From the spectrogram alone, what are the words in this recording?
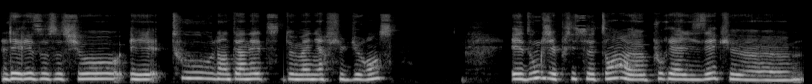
les réseaux sociaux et tout l'Internet de manière fulgurante. Et donc, j'ai pris ce temps pour réaliser que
